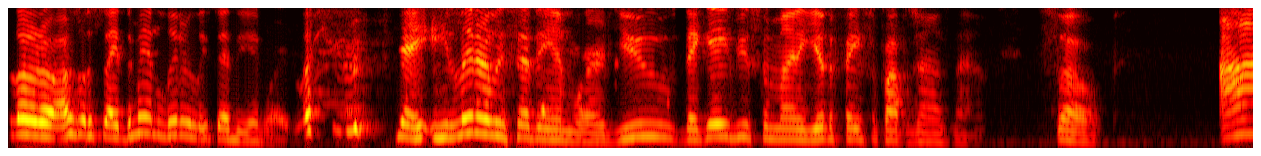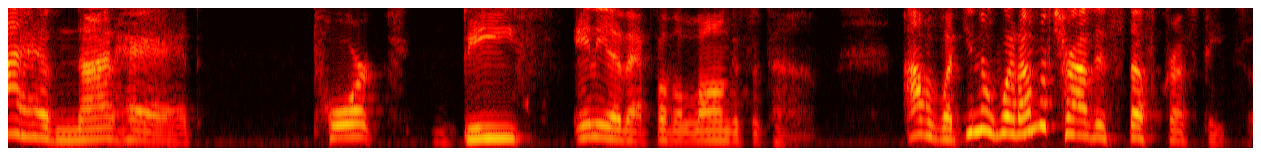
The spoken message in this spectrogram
No, no, no. I was going to say the man literally said the N word. yeah, he literally said the N word. You, they gave you some money. You're the face of Papa John's now. So I have not had pork, beef, any of that for the longest of time. I was like, you know what? I'm gonna try this stuffed crust pizza.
